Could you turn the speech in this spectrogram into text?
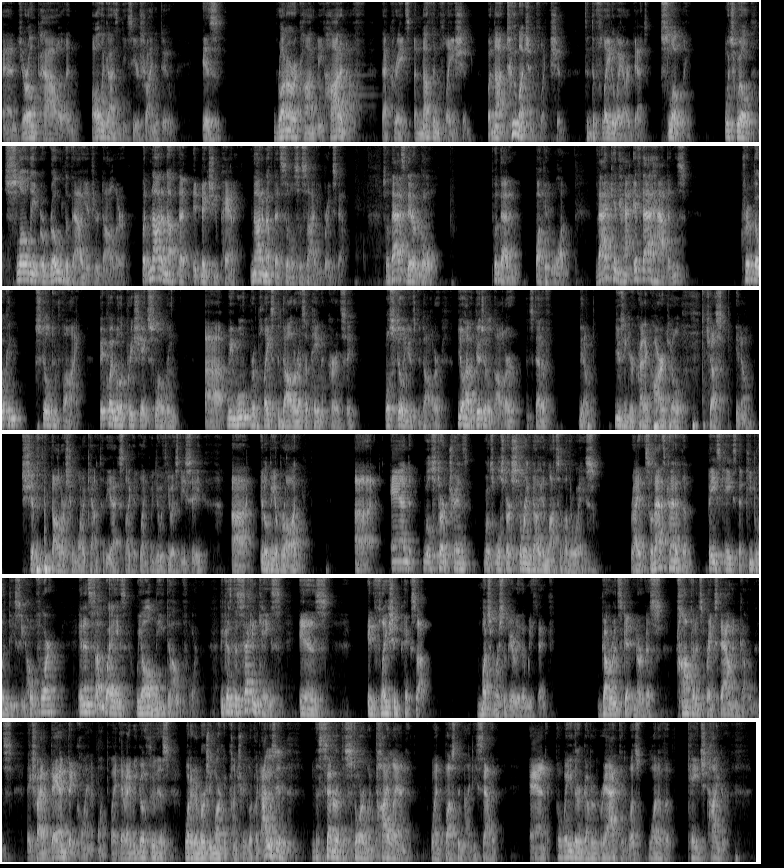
and Jerome Powell and all the guys in DC are trying to do is run our economy hot enough that creates enough inflation, but not too much inflation to deflate away our debt slowly which will slowly erode the value of your dollar, but not enough that it makes you panic, not enough that civil society breaks down. So that's their goal. Put that in bucket one. That can ha- if that happens, crypto can still do fine. Bitcoin will appreciate slowly. Uh, we won't replace the dollar as a payment currency. We'll still use the dollar. You'll have a digital dollar instead of, you know, using your credit card, you'll just, you know, shift dollars from one account to the X like it, like we do with USDC. Uh, it'll be abroad. Uh, and we'll start trans we'll, we'll start storing value in lots of other ways. Right. So that's kind of the base case that people in DC hope for. And in some ways, we all need to hope for. Because the second case is inflation picks up much more severely than we think governments get nervous. Confidence breaks down in governments. They try to ban Bitcoin at one point. Right? We go through this. What an emerging market country looked like. I was in the center of the storm when Thailand went bust in '97, and the way their government reacted was one of a caged tiger.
